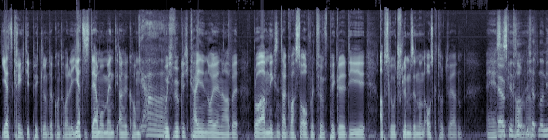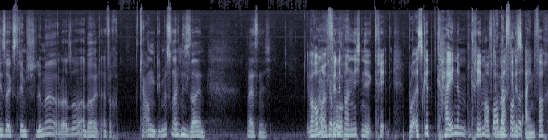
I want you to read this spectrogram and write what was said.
jetzt kriege ich die Pickel unter Kontrolle. Jetzt ist der Moment angekommen, Ja. wo ich wirklich keine neuen habe. Bro, am nächsten Tag wachst du auf mit fünf Pickel, die absolut schlimm sind und ausgedrückt werden. Ey, es Ja, ist okay, so, grauenhaft. ich hatte noch nie so extrem schlimme oder so, aber halt einfach, keine Ahnung, die müssen halt nicht sein. Weiß nicht. Warum hab findet man nicht eine Creme? Bro, es gibt keine Creme auf Boah, dem Markt, die das einfach.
